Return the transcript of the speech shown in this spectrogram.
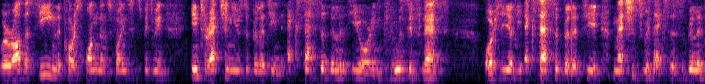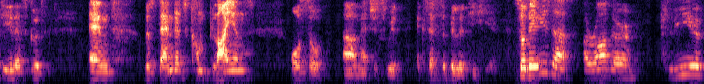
we're rather seeing the correspondence, for instance, between interaction usability and accessibility or inclusiveness, or here the accessibility matches with accessibility, that's good. And the standards compliance also uh, matches with accessibility here. So there is a, a rather clear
